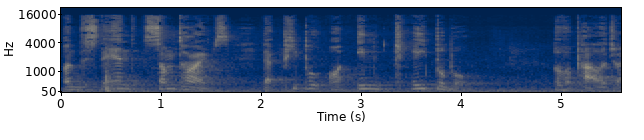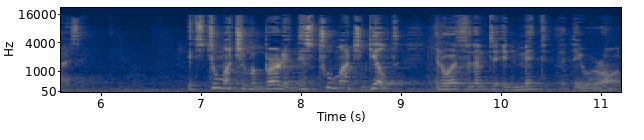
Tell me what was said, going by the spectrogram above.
Understand sometimes that people are incapable of apologizing. It's too much of a burden. There's too much guilt in order for them to admit that they were wrong.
